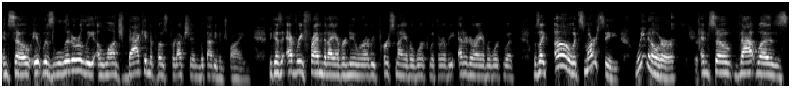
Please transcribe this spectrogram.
And so it was literally a launch back into post production without even trying. Because every friend that I ever knew, or every person I ever worked with, or every editor I ever worked with was like, oh, it's Marcy. We know her. And so that was,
